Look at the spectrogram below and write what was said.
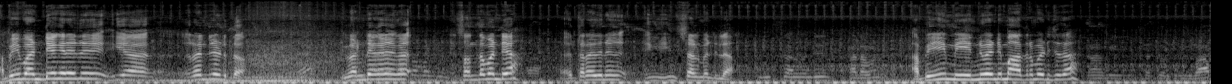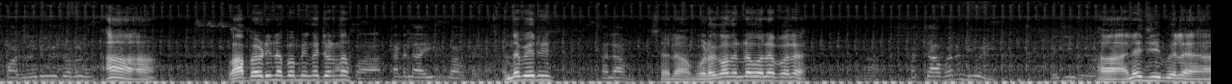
അപ്പൊ ഈ വണ്ടി എങ്ങനെ ഇത് റെന്റിന് എടുത്തോ? ഈ വണ്ടി എങ്ങനെ സ്വന്തം വണ്ടിയാ? എത്ര ഇതിന് ഇൻസ്റ്റാൾമെന്റില്ല അപ്പൊ ഈ മീനിന് വേണ്ടി മാത്രം മേടിച്ചതാ? ആ ആ വാപ്പ എവിടെയാണ് അപ്പം മീൻ കച്ചവടം? എന്താ പേര്? സലാം. ഇവിടെ കൊന്നുണ്ട പോലെ പോലെ ആ അല്ലെ ജീപ്പ് വഴി. നജീബ് അല്ലേ ആ.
